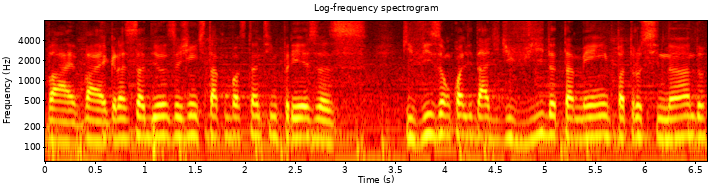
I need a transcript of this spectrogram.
Vai, vai. Graças a Deus a gente está com bastante empresas que visam qualidade de vida também, patrocinando.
